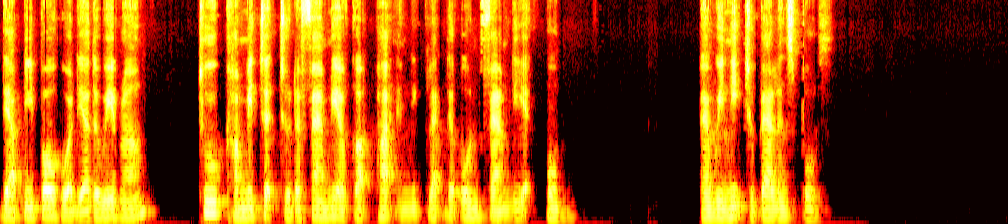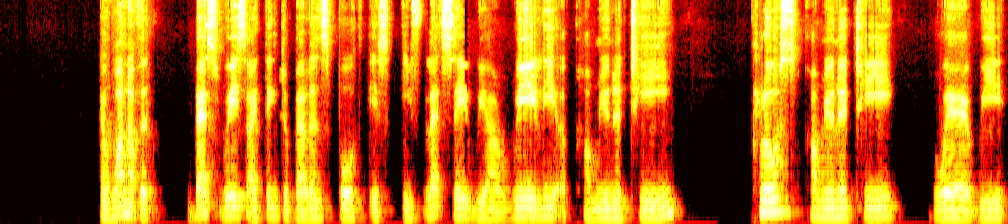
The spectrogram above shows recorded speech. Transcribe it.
there are people who are the other way around, too committed to the family of God part and neglect their own family at home. And we need to balance both. And one of the best ways I think to balance both is if let's say we are really a community, close community where we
